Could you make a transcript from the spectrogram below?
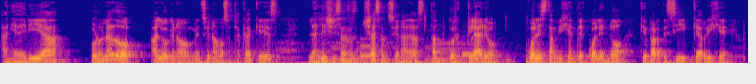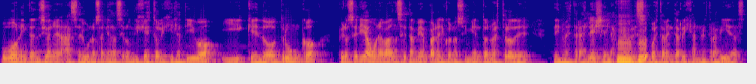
Añadiría, por un lado, algo que no mencionamos hasta acá, que es las leyes ya sancionadas, tampoco es claro cuáles están vigentes, cuáles no, qué parte sí, qué rige. Hubo una intención hace algunos años de hacer un digesto legislativo y quedó trunco, pero sería un avance también para el conocimiento nuestro de, nuestras leyes, las que supuestamente rijan nuestras vidas.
